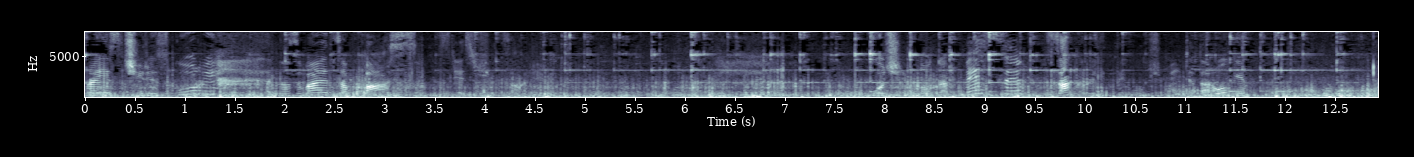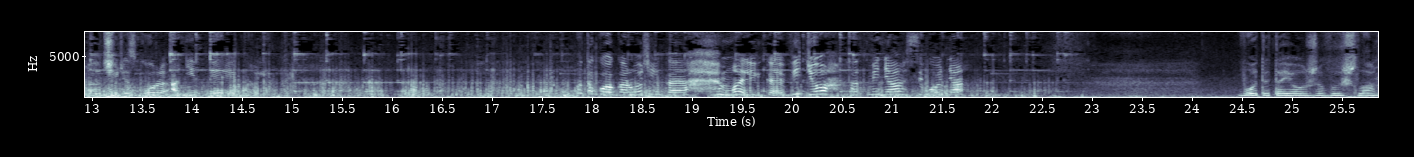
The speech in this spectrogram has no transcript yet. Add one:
проезд через горы называется пас здесь в Швейцарии. Вот. Очень много пессы закрыты, в общем, эти дороги э, через горы, они перекрыты. Вот такое коротенькое, маленькое видео от меня сегодня. Вот, это я уже вышла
